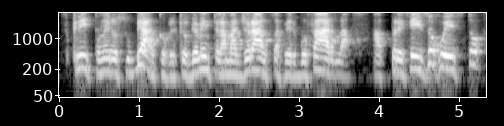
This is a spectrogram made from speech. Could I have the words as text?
scritto nero su bianco perché ovviamente la maggioranza per votarla ha preteso questo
